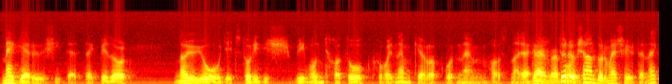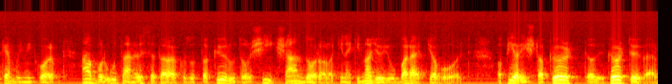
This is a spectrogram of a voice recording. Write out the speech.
megerősítettek. Például nagyon jó, hogy egy sztorit is még mondhatok, ha vagy nem kell, akkor nem használják. De, Török Sándor mesélte nekem, hogy mikor háború után összetalálkozott a körúton Sík Sándorral, aki neki nagyon jó barátja volt, a piarista költ, költővel,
